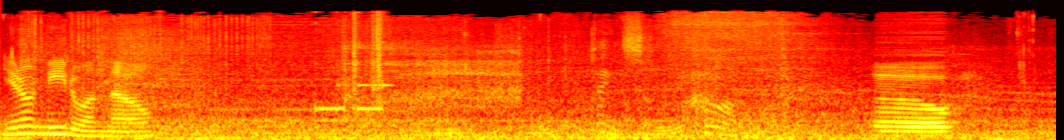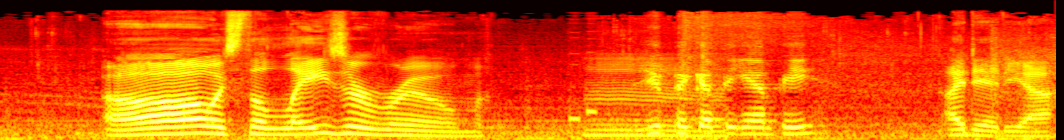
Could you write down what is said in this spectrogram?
You don't need one though. Oh. Oh, it's the laser room. Did you pick up the EMP? I did, yeah.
